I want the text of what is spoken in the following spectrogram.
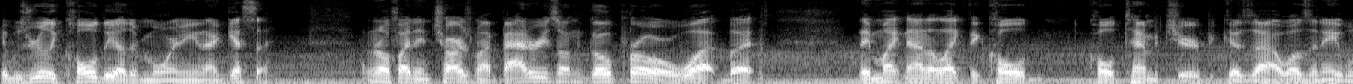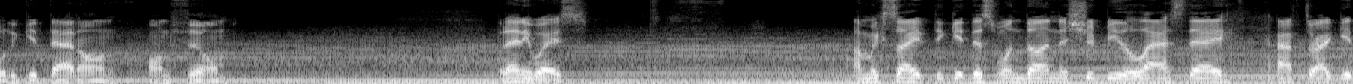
it was really cold the other morning, and I guess I, I don't know if I didn't charge my batteries on the GoPro or what, but they might not have liked the cold cold temperature because I wasn't able to get that on on film. But anyways, I'm excited to get this one done. This should be the last day. After I get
